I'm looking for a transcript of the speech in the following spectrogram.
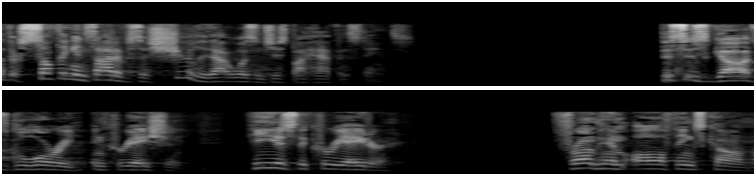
That there's something inside of us that surely that wasn't just by happenstance. This is God's glory in creation. He is the creator. From him all things come,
